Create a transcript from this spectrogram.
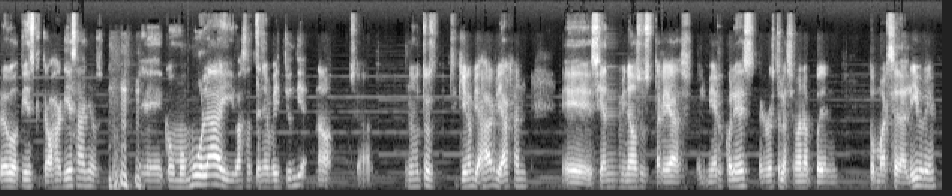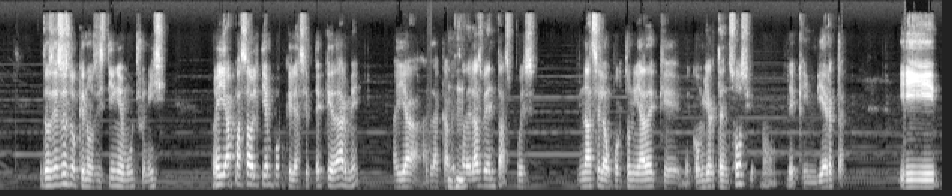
luego tienes que trabajar 10 años eh, como mula y vas a tener 21 días. No, o sea, nosotros si quieren viajar, viajan. Eh, si han terminado sus tareas el miércoles, el resto de la semana pueden tomársela libre. Entonces eso es lo que nos distingue mucho en Easy. Y ya ha pasado el tiempo que le acepté quedarme allá a la cabeza de las ventas, pues nace la oportunidad de que me convierta en socio, ¿no? de que invierta. Y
